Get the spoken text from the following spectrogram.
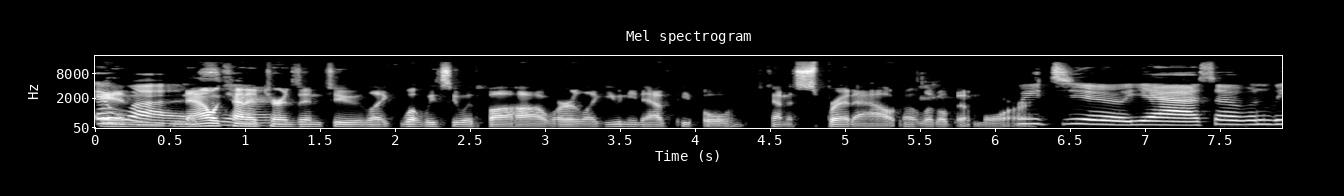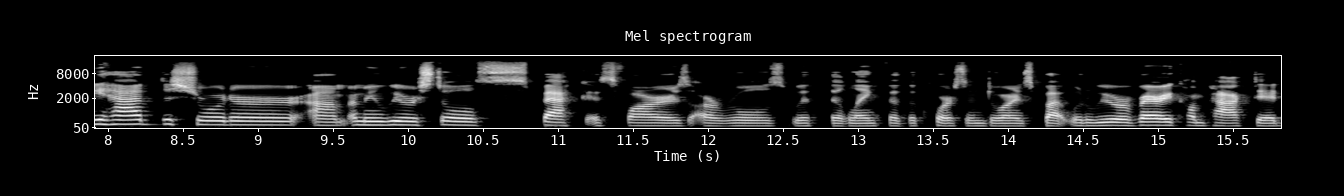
it and was now it kind of turns into like what we see with Baja, where like you need to have people kind of spread out a little bit more. We do, yeah. So when we had the shorter, um, I mean, we were still spec as far as our rules with the length of the course endurance, but when we were very compacted,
